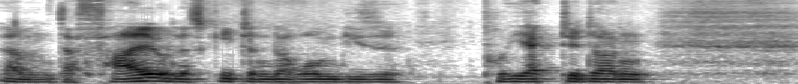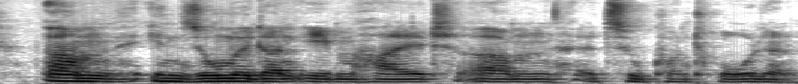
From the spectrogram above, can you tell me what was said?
ähm, der Fall. Und es geht dann darum, diese Projekte dann ähm, in Summe dann eben halt ähm, zu kontrollieren.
